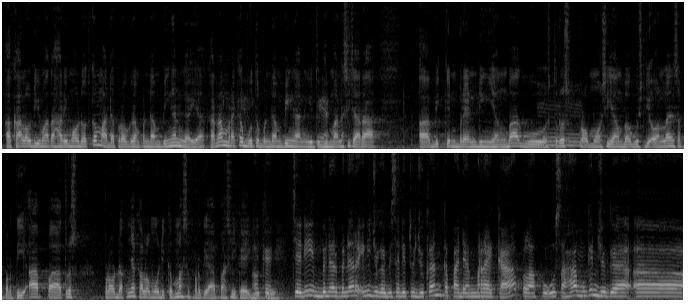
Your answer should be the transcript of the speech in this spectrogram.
"Eh, kalau di mataharimall.com ada program pendampingan nggak ya? Karena mereka butuh pendampingan gitu. Iya. Gimana sih cara eh, bikin branding yang bagus, terus Hmm. promosi yang bagus di online seperti apa, terus produknya kalau mau dikemas seperti apa sih kayak Oke, gitu. jadi benar-benar ini juga bisa ditujukan kepada mereka pelaku usaha, mungkin juga eh,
